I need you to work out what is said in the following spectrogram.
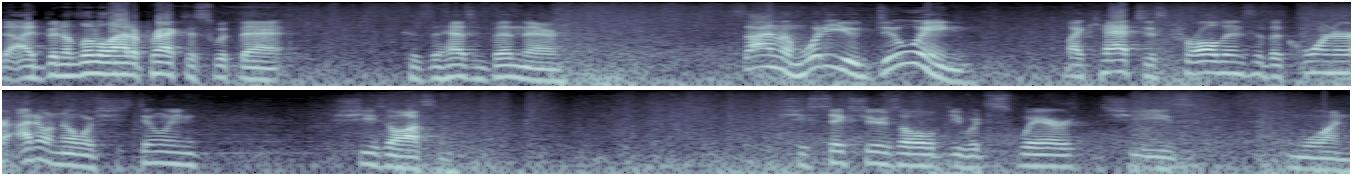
I've been a little out of practice with that because it hasn't been there. Xylem, what are you doing? My cat just crawled into the corner. I don't know what she's doing. She's awesome. She's six years old. You would swear she's one.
